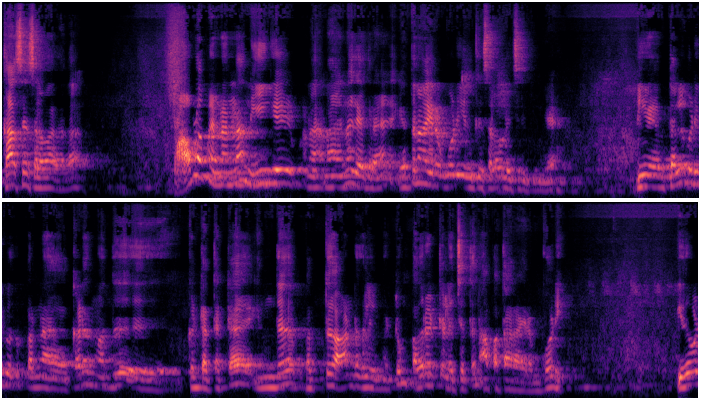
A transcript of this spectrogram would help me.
காசே செலவாகாதா? ப்ராப்ளம் என்னன்னா நீங்க நான் நான் என்ன கேட்குறேன் எத்தனாயிரம் கோடி இதுக்கு செலவழிச்சிருக்கீங்க? நீங்கள் தள்ளுபடி பண்ண கடன் வந்து கிட்டத்தட்ட இந்த பத்து ஆண்டுகளில் மட்டும் பதினெட்டு லட்சத்து நாற்பத்தாறாயிரம் கோடி. இதோட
